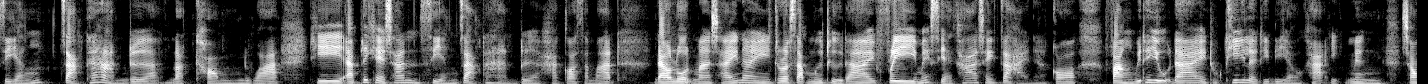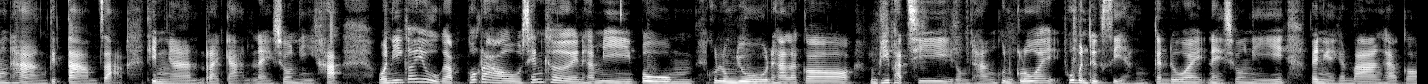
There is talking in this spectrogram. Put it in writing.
เสียงจากทหารเรือ .com หรือว่าที่แอปพลิเคชันเสียงจากทหารเรือค่ะ ก็สามารถดาวน์โหลดมาใช้ในโทรศัพท์มือถือได้ฟรีไม่เสียค่าใช้จ่ายนะก็ฟังวิทยุได้ทุกที่เลยทีเดียวค่ะ อีกหนึ่งช่องทางติดตามจากทีมงานรายการในช่วงนี้ค่ะ วันนี้ก็อยู่กับพวกเราเช่นเคยนะคะมีปูมคุณลุงยูนะคะแล้วก็คุณพี่ผัดชีรวมทั้งคุณกล้วย ผู้บันทึกเสียงกันด้วยในช่วงนี้เป็นไงกันบ้างค่ะ ก็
